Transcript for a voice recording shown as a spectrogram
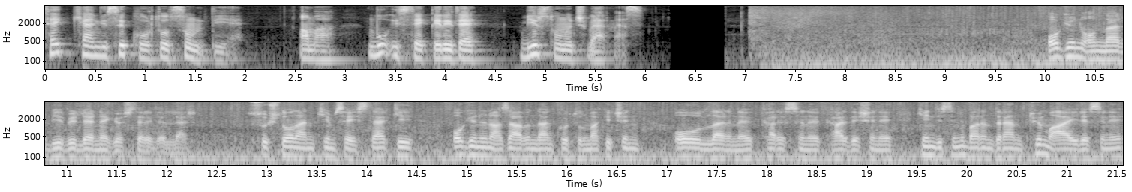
Tek kendisi kurtulsun diye. Ama bu istekleri de bir sonuç vermez. O gün onlar birbirlerine gösterilirler. Suçlu olan kimse ister ki o günün azabından kurtulmak için oğullarını, karısını, kardeşini, kendisini barındıran tüm ailesini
